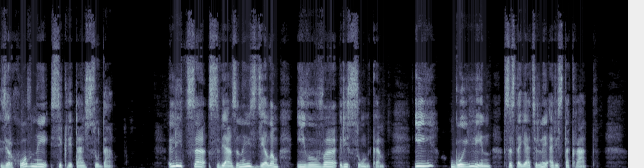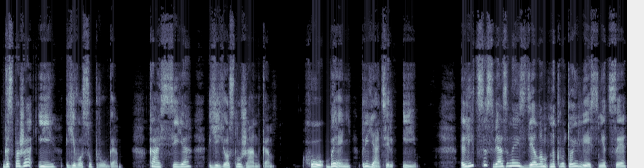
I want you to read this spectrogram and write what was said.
верховный секретарь суда. Лица, связанные с делом ивового рисунка. И Гуйлин, состоятельный аристократ. Госпожа И, его супруга. Кассия, ее служанка. Ху Бэнь, приятель И. Лица, связанные с делом на крутой лестнице.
